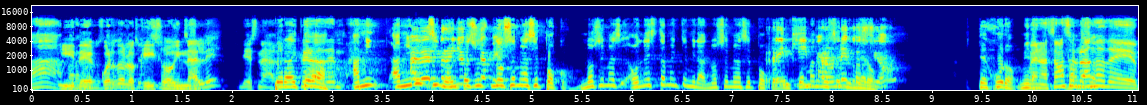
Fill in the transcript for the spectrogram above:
Ah, y de acuerdo a lo que hizo hoy. Nale, ya es nada. Pero ahí te Pero va. A mí, a mí A ver, 25 pero mil pesos también. no se me hace poco. No se me hace, honestamente, mira, no se me hace poco. El Ricky, tema no para es un el dinero. negocio. Te juro. Mira, bueno, estamos a- hablando de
